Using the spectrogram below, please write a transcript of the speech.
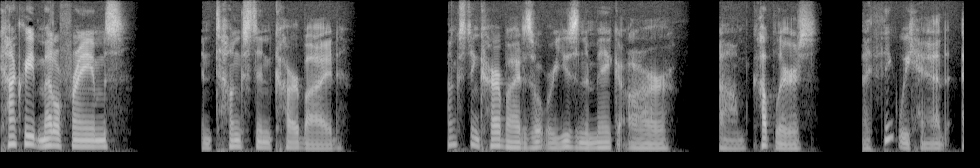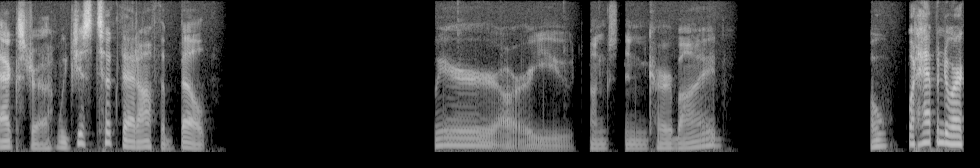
concrete metal frames and tungsten carbide. Tungsten carbide is what we're using to make our um, couplers. I think we had extra. We just took that off the belt where are you, tungsten carbide? Oh, what happened to our...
